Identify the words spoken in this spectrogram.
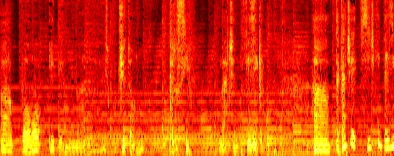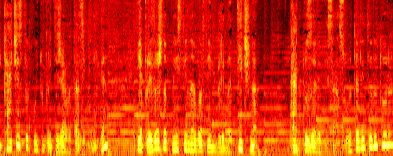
а, по един а, изключително красив начин в езика. А, така че всички тези качества, които притежава тази книга, я превръщат наистина в емблематична както за ренесансовата литература,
